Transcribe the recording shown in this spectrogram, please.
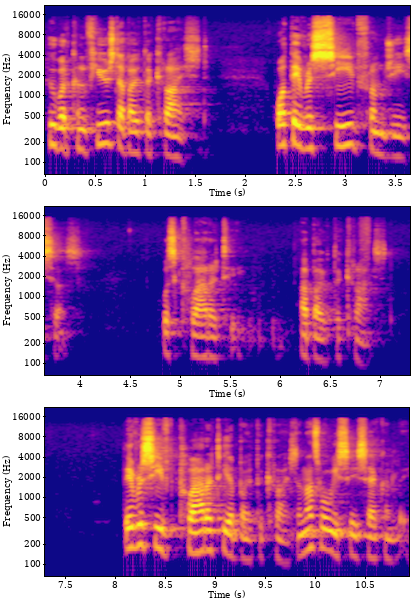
who were confused about the Christ, what they received from Jesus was clarity about the Christ. They received clarity about the Christ. And that's what we say secondly.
